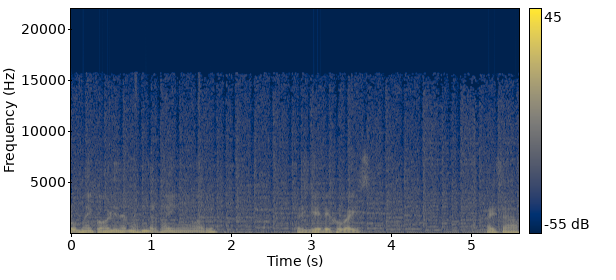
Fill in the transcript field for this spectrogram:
ओ माय गॉड इधर महेंद्र भाई हैं हमारे। और ये देखो गाइस भाई साहब।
